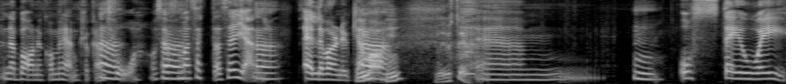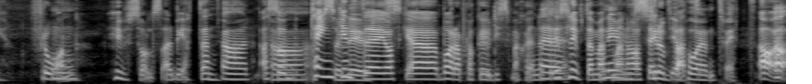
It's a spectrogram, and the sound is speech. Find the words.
när barnen kommer hem klockan Ja. två och sen Ja. får man sätta sig igen. Ja. Eller vad det nu kan Ja. vara. Mm. Just det. Ehm, Mm. och stay away från Mm. hushållsarbeten. Ja, Alltså ja, tänk absolut. inte jag ska bara plocka ur diskmaskinen för det Eh, slutar med att nu man har jag skrubbat. på en tvätt. Ja,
